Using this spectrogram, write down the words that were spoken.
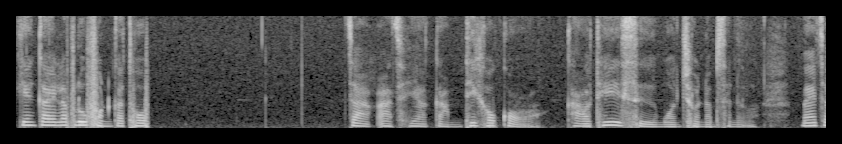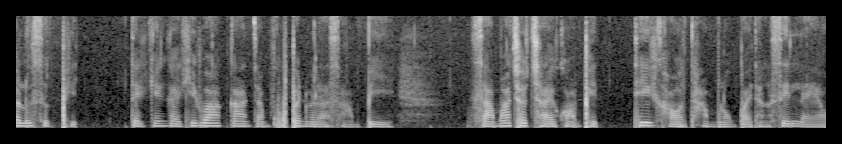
เกียงไกรรับรู้ผลกระทบ จากอาชญากรรมที่เขาก่อข่าวที่สื่อมวลชนนำเสนอ แม้จะรู้สึกผิด แต่เกียงไกรคิดว่าการจำคุกเป็นเวลา 3 ปี สามารถชดใช้ความผิดที่เขาทำลงไปทั้งสิ้นแล้ว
